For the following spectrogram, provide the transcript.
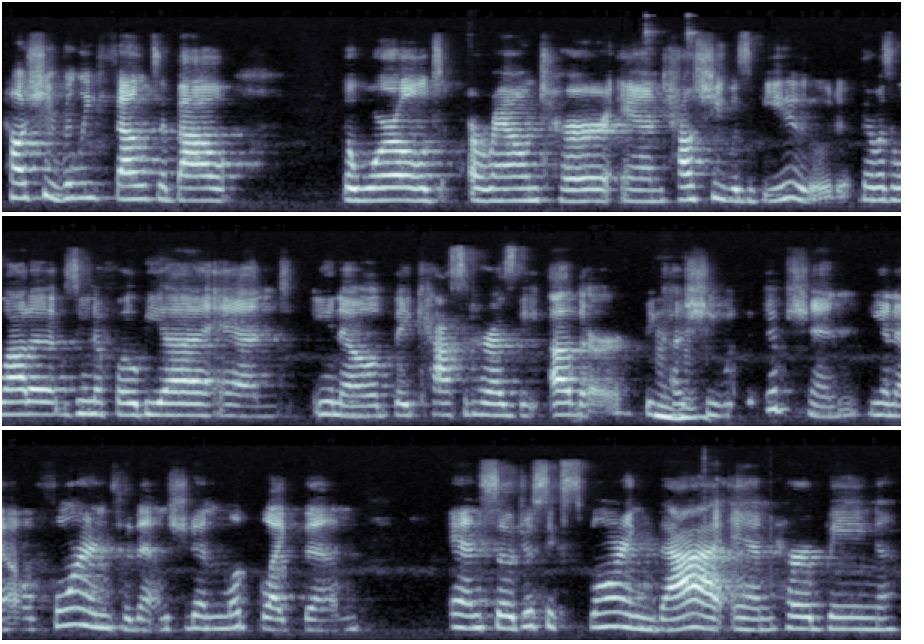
how she really felt about the world around her and how she was viewed. There was a lot of xenophobia and, you know, they casted her as the other because Mhm. she was Egyptian, you know, foreign to them. She didn't look like them. And so just exploring that and her being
